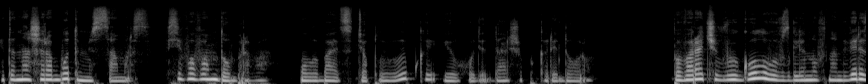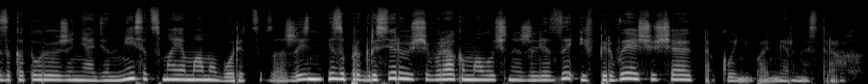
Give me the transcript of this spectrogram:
Это наша работа, мисс Саммерс. Всего вам доброго. Улыбается теплой улыбкой и уходит дальше по коридору. Поворачиваю голову, взглянув на дверь, за которой уже не один месяц моя мама борется за жизнь из-за прогрессирующего рака молочной железы и впервые ощущаю такой непомерный страх.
